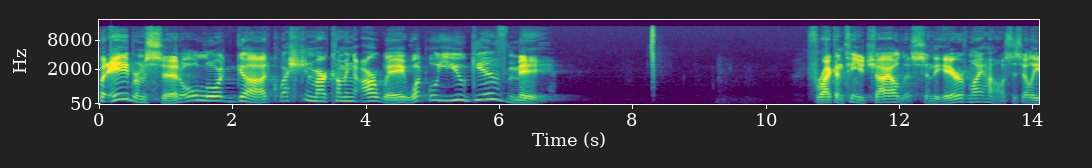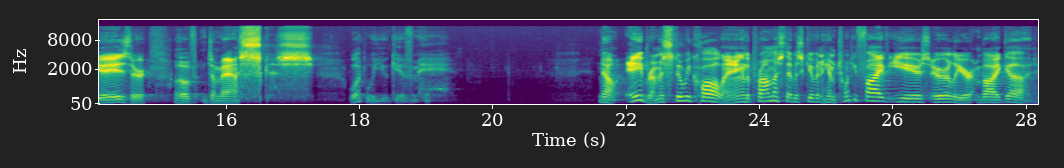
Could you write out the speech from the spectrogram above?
But Abram said, O Lord God, question mark coming our way, what will you give me? For I continue childless, and the heir of my house is Eliezer of Damascus. What will you give me? Now, Abram is still recalling the promise that was given him 25 years earlier by God.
